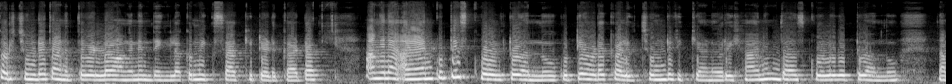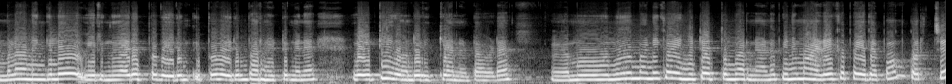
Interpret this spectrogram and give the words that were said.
കുറച്ചും കൂടെ തണുത്ത വെള്ളമോ അങ്ങനെ എന്തെങ്കിലുമൊക്കെ മിക്സ് ആക്കിയിട്ട് എടുക്കാം കേട്ടോ അങ്ങനെ അയാൻകുട്ടി വിട്ട് വന്നു. കുട്ടി അവിടെ കളിച്ചുകൊണ്ടിരിക്കുകയാണ് റിഹാനും ദാ സ്കൂൾ വിട്ട് വന്നു. നമ്മളാണെങ്കിൽ വിരുന്നുകാർ ഇപ്പൊ വരും ഇപ്പൊ വരും പറഞ്ഞിട്ട് ഇങ്ങനെ വെയിറ്റ് ചെയ്തുകൊണ്ടിരിക്കുകയാണ് കേട്ടോ അവിടെ. മൂന്ന് മണി കഴിഞ്ഞിട്ട് എത്തും പറഞ്ഞാണ്. പിന്നെ മഴയൊക്കെ പെയ്തപ്പം കുറച്ച്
